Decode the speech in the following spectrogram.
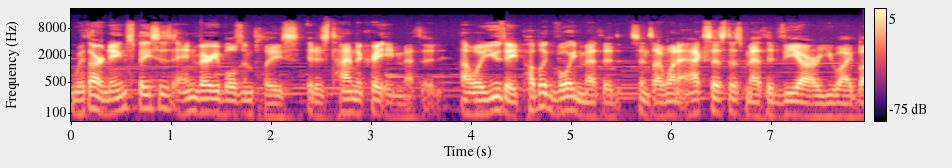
With our namespaces and variables in place, it is time to create a method. I will use a public void method since I want to access this method via our UI button.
